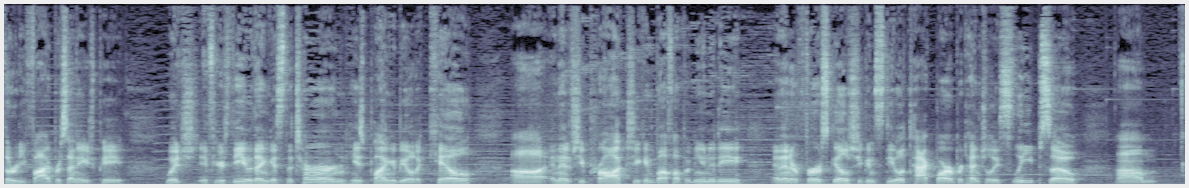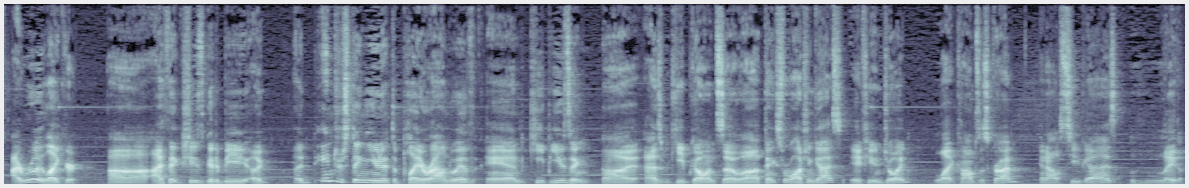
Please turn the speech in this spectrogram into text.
35% HP, which if your Theo then gets the turn, he's probably going to be able to kill. Uh, and then if she procs, she can buff up immunity. And then her first skill, she can steal attack bar or potentially sleep. So um, I really like her. Uh, I think she's going to be a, an interesting unit to play around with and keep using uh, as we keep going. So uh, thanks for watching, guys. If you enjoyed, like, comment, subscribe, and I'll see you guys later.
